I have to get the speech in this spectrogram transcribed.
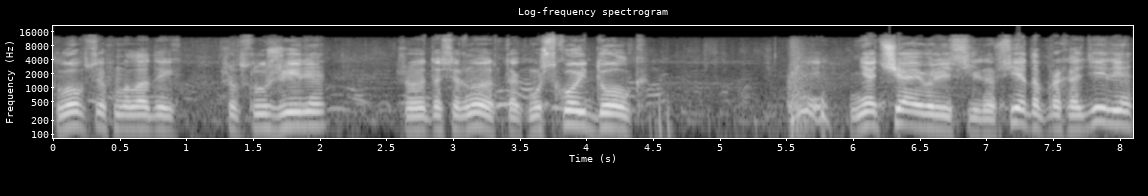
хлопцев молодых, чтобы служили, что это все равно так мужской долг. И не отчаивались сильно. Все это проходили,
